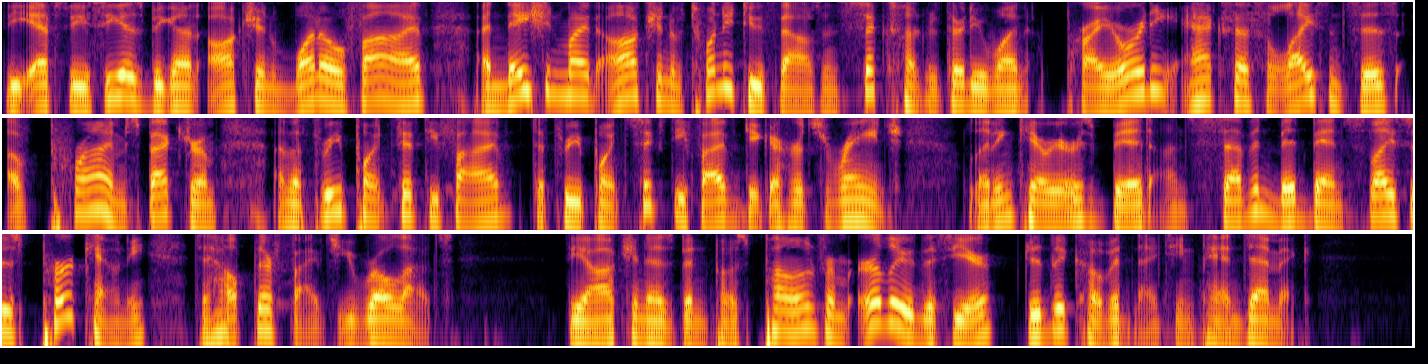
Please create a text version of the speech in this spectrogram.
The FCC has begun Auction 105, a nationwide auction of 22,631 priority access licenses of prime spectrum on the 3.55 to 3.65 gigahertz range, letting carriers bid on seven mid-band slices per county to help their 5G rollouts. The auction has been postponed from earlier this year due to the COVID-19 pandemic.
